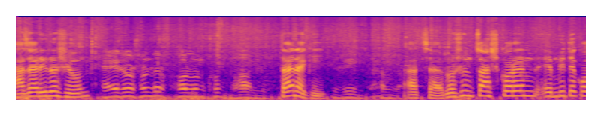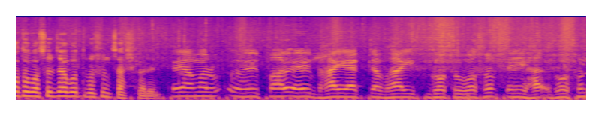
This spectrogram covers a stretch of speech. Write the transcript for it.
হাজারি রসুন? এই রসুনটার ফলন খুব ভালো। তাই নাকি? জি আচ্ছা রসুন চাষ করেন এমনিতে কত বছর যাবত রসুন চাষ করেন? এই আমার এই ভাই একটা ভাই গত বছর এই রসুন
